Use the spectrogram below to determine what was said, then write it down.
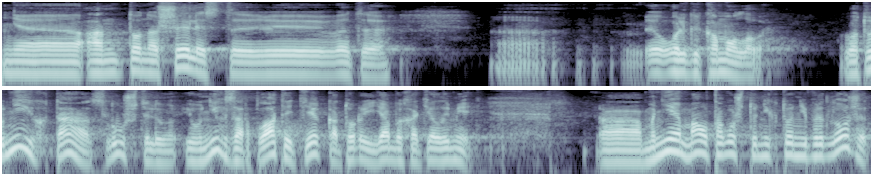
э, Антона Шелест, э, это, э, Ольга Камолова. Вот у них, да, слушатели, и у них зарплаты те, которые я бы хотел иметь. А мне мало того, что никто не предложит,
